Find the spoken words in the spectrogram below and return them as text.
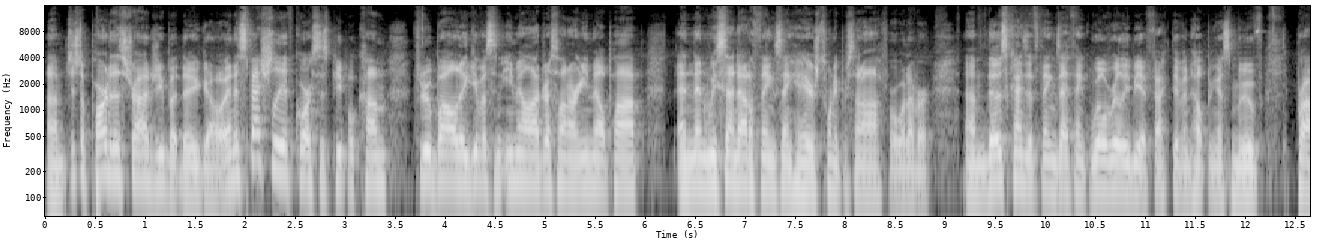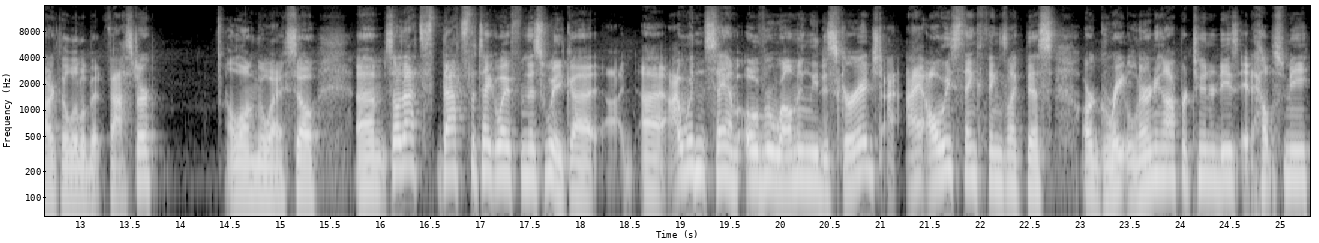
um, just a part of the strategy, but there you go. And especially, of course, as people come through Bali, give us an email address on our email pop, and then we send out a thing saying, hey, here's 20% off or whatever. Um, those kinds of things I think will really be effective in helping us move product a little bit faster along the way. So, um, so that's that's the takeaway from this week. Uh, uh, I wouldn't say I'm overwhelmingly discouraged. I, I, always think things like this are great learning opportunities. It helps me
